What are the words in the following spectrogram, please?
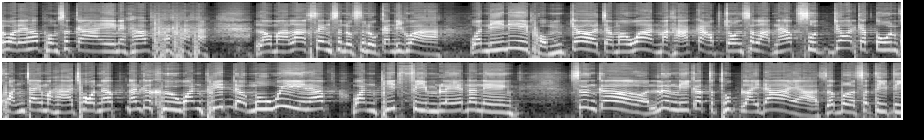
สวัสดีครับผมสกายนะครับ เรามาลากเส้นสนุกสนุกกันดีกว่า วันนี้นี่ผมก็จะมาวาดมหากราบโจรสลัดนะครับ สุดยอดการ์ตูนขวัญใจมหาชนนะครับ นั่นก็คือวันพี e เดอะมูวี่นะครับวันพี e ฟิล์มเลสนั่นเอง ซึ่งก็เรื่องนี้ก็จะทุบรายได้อะระเบิดสถิติ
